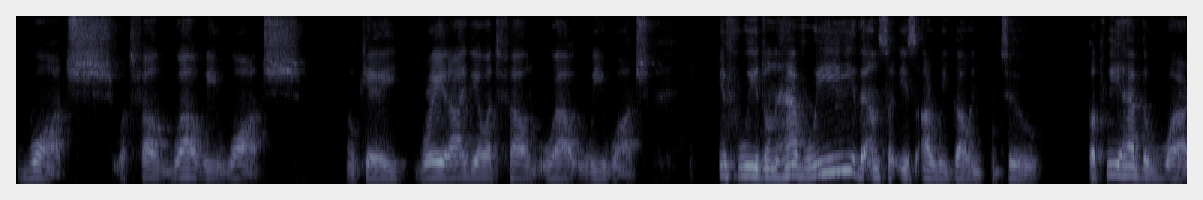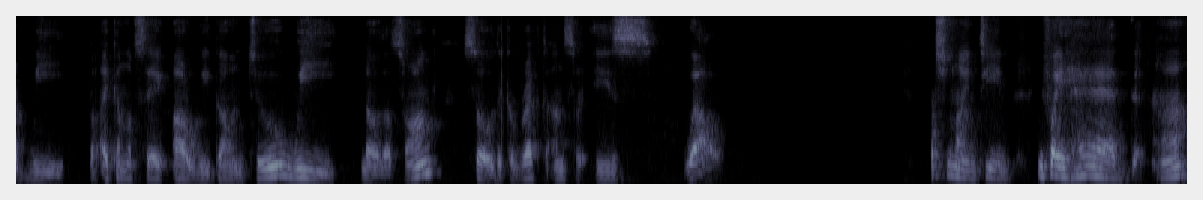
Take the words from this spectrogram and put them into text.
watch. What film? Well, we watch. Okay, great idea. What film? Well, we watch. If we don't have we, the answer is are we going to? But we have the word we, but I cannot say are we going to? We. No, that's wrong. So the correct answer is well. Question 19. If I had, huh,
